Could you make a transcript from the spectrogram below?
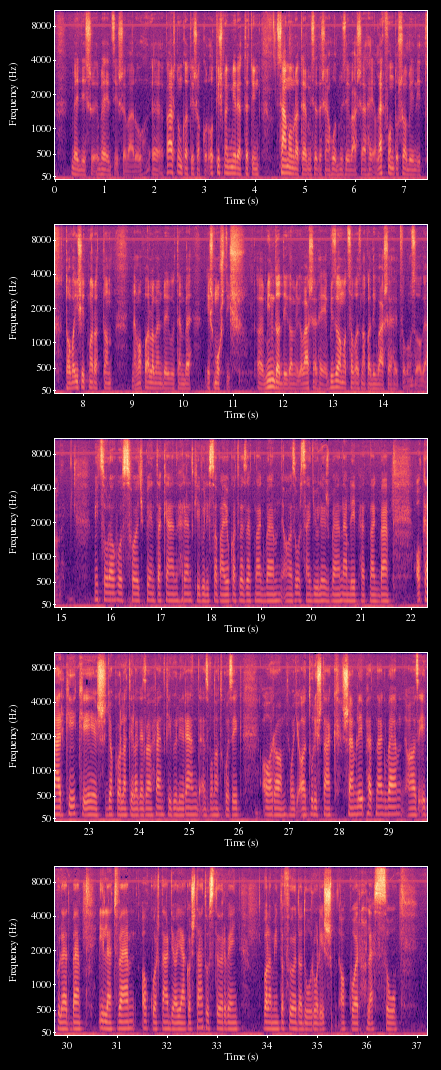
bejegyzésre váró pártunkat, és akkor ott is megmérettetünk. Számomra természetesen Hódműzővásárhely a legfontosabb, én itt tavaly is itt maradtam, nem a parlamentbe ültem be, és most is mindaddig, amíg a vásárhelyek bizalmat szavaznak, addig vásárhelyet fogom szolgálni. Mit szól ahhoz, hogy pénteken rendkívüli szabályokat vezetnek be az országgyűlésben, nem léphetnek be akárkik, és gyakorlatilag ez a rendkívüli rend, ez vonatkozik arra, hogy a turisták sem léphetnek be az épületbe, illetve akkor tárgyalják a státusztörvényt, valamint a földadóról is akkor lesz szó.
